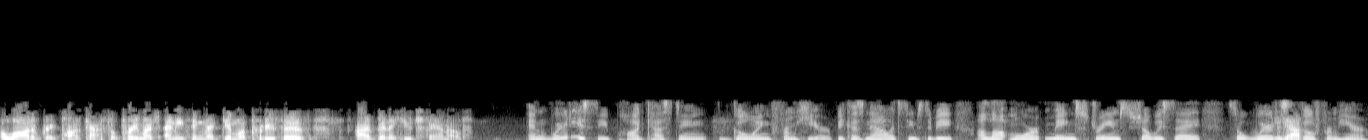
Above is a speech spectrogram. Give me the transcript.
a lot of great podcasts. So pretty much anything that Gimlet produces, I've been a huge fan of. And where do you see podcasting going from here? Because now it seems to be a lot more mainstream, shall we say? So where does yeah. it go from here?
